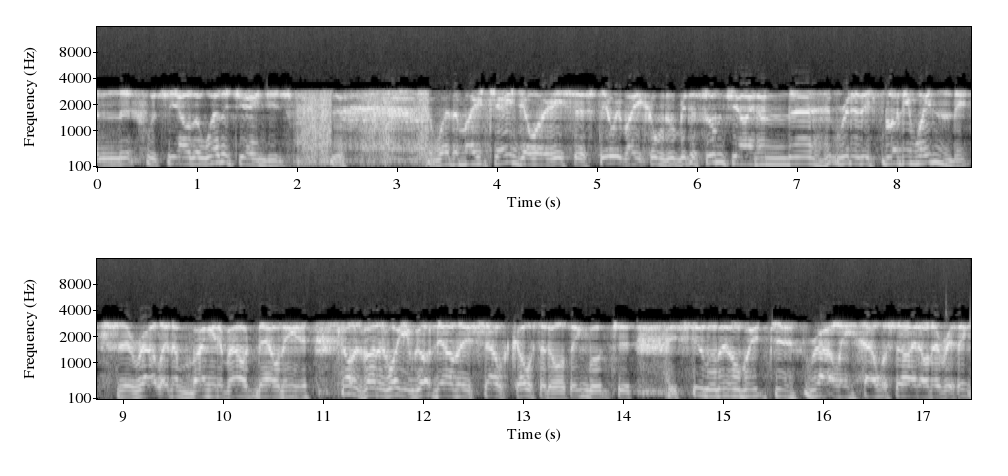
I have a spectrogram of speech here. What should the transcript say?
and uh, we'll see how the weather changes. the weather may change over Easter still. We may come to a bit of sunshine and uh, rid of this bloody wind. It's uh, rattling and banging about down here. It's not as bad as what you've got down the south coast, I don't think, but uh, it's still a little bit uh, rattly outside on everything.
